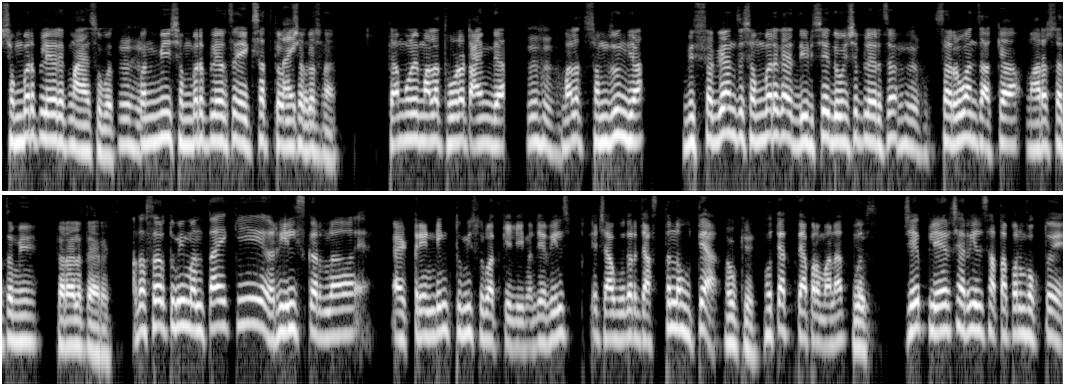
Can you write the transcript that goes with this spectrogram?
शंभर प्लेअर आहेत माझ्यासोबत हम्म. पण मी शंभर प्लेअरचं एकसाथ करू नाही करू शकत नाही. त्यामुळे मला थोडा टाइम द्या. हम्म. मला समजून घ्या. मी सगळ्यांचं शंभर काय दीडशे दोनशे प्लेअरचं हम्म. सर्वांचं अख्ख्या महाराष्ट्राचं मी करायला तयार आहे. आता सर तुम्ही म्हणताय की रील्स करणं ट्रेंडिंग तुम्ही सुरुवात केली. म्हणजे रील्स याच्या अगोदर जास्त नव्हत्या. ओके. होत्या त्या प्रमाणात. पण जे प्लेयरच्या रील्स आता आपण बघतोय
